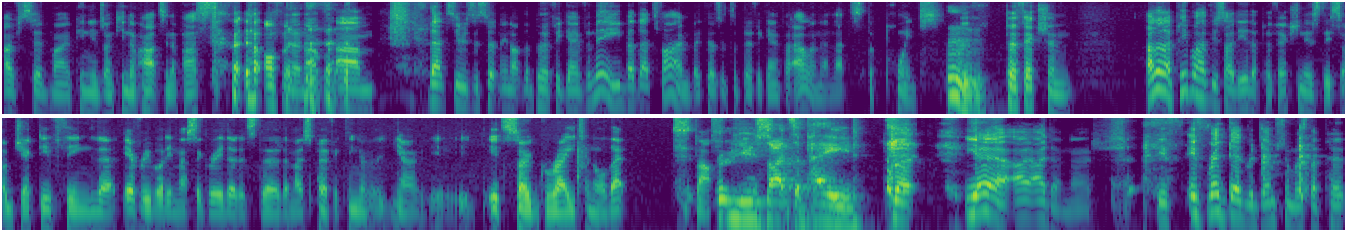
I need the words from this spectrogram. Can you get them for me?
I've said my opinions on Kingdom Hearts in the past often enough. Um, that series is certainly not the perfect game for me, but that's fine because it's a perfect game for Alan, and that's the point. Hmm. Perfection. I don't know. People have this idea that perfection is this objective thing that everybody must agree that it's the, the most perfect thing. Of it. You know, it, it, it's so great and all that stuff Review sites are paid. but yeah, I, I don't know. If if Red Dead Redemption was the per-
